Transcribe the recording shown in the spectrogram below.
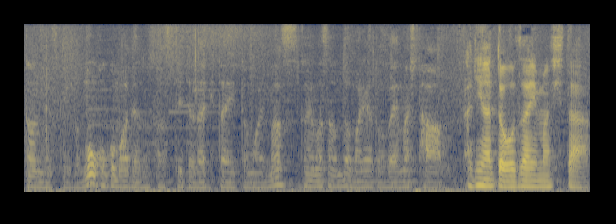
たんですけれども、ここまでとさせていただきたいと思います。富山さんどうもありがとうございました。ありがとうございました。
